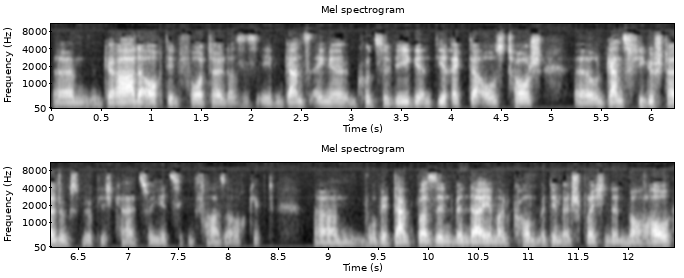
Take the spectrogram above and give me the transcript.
Ähm, gerade auch den Vorteil, dass es eben ganz enge, kurze Wege, ein direkter Austausch äh, und ganz viel Gestaltungsmöglichkeit zur jetzigen Phase auch gibt. Ähm, wo wir dankbar sind, wenn da jemand kommt mit dem entsprechenden Know-how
